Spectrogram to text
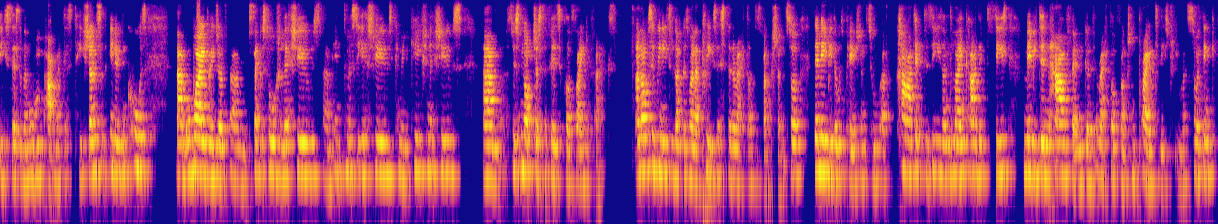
thesis at the moment, part of my dissertation. So, you know, it can cause um, a wide range of um, psychosocial issues, um, intimacy issues, communication issues. Um, so it's not just the physical side effects. And obviously we need to look as well at pre-existing erectile dysfunction. So there may be those patients who have cardiac disease, underlying cardiac disease, maybe didn't have very good erectile function prior to these treatments. So I think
